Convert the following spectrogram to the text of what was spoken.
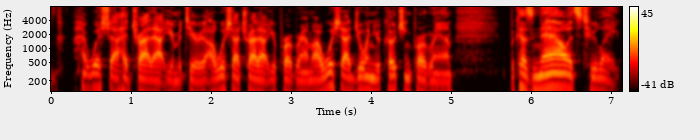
I wish I had tried out your material. I wish I tried out your program. I wish I'd joined your coaching program because now it's too late.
